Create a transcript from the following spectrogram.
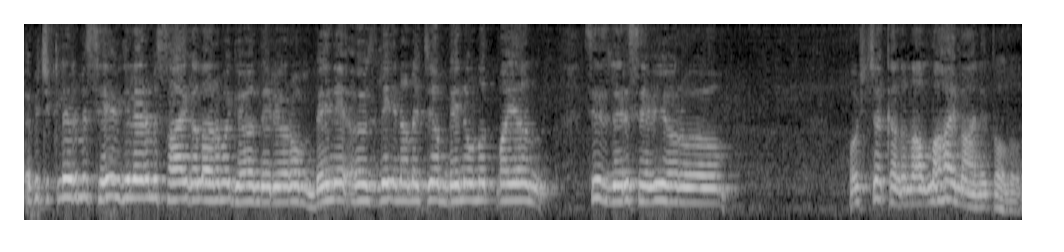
Öpücüklerimi, sevgilerimi, saygılarımı gönderiyorum. Beni özleyin anacığım, beni unutmayın. Sizleri seviyorum. Hoşça kalın, Allah'a emanet olun.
